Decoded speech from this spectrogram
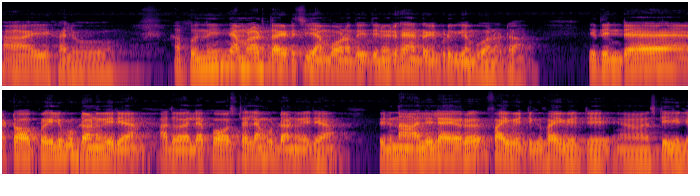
ഹായ് ഹലോ. അപ്പോൾ ഇന്ന് നമ്മൾ അടുത്തായിട്ട് ചെയ്യാൻ പോണത് ഇതിനൊരു ഹാൻഡ് റെയിൽ പിടിപ്പിക്കാൻ പോവാണ് കേട്ടോ. ഇതിന്റെ ടോപ്പ് റെയിൽ വുഡാണ് വരിക. അതുപോലെ പോസ്റ്റ് എല്ലാം വുഡാണ് വരിക. പിന്നെ നാല് layer five eight five eight steel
